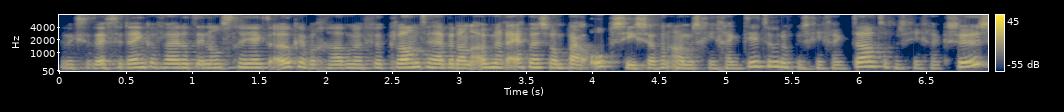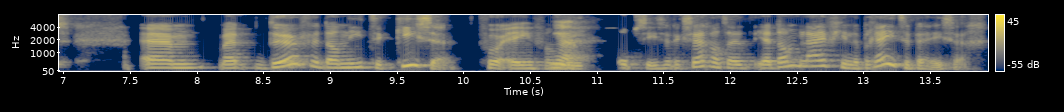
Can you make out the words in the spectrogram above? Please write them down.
en ik zit even te denken of wij dat in ons traject ook hebben gehad. Maar veel klanten hebben dan ook nog echt best wel een paar opties. Zo van, oh, misschien ga ik dit doen, of misschien ga ik dat, of misschien ga ik zus. Um, maar durven dan niet te kiezen voor een van Ja. die opties. En ik zeg altijd, ja, dan blijf je in de breedte bezig.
